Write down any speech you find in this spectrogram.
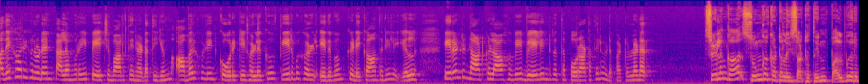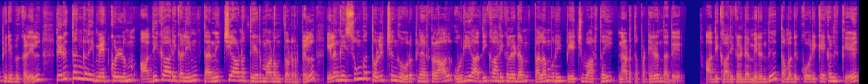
அதிகாரிகளுடன் பலமுறை பேச்சுவார்த்தை நடத்தியும் அவர்களின் கோரிக்கைகளுக்கு தீர்வுகள் எதுவும் கிடைக்காத நிலையில் இரண்டு நாட்களாகவே வேலைநிறுத்த போராட்டத்தில் ஈடுபட்டுள்ளனர். ஸ்ரீலங்கா சுங்க கட்டளை சட்டத்தின் பல்வேறு பிரிவுகளில் திருத்தங்களை மேற்கொள்ளும் அதிகாரிகளின் தன்னிச்சையான தீர்மானம் தொடர்பில் இலங்கை சுங்க தொழிற்சங்க உறுப்பினர்களால் உரிய அதிகாரிகளிடம் பலமுறை பேச்சுவார்த்தை நடத்தப்பட்டிருந்தது. அதிகாரிகளிடமிருந்து தமது கோரிக்கைகளுக்கு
